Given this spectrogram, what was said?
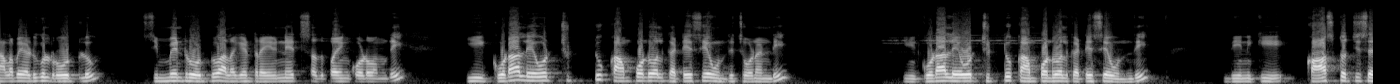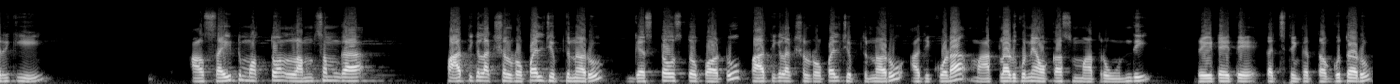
నలభై అడుగుల రోడ్లు సిమెంట్ రోడ్డు అలాగే డ్రైనేజ్ సదుపాయం కూడా ఉంది. ఈ గుడా లేఅవుట్ చుట్టూ కాంపౌండ్ వాల్ కట్టేసే ఉంది చూడండి. ఈ గుడా లేఅవుట్ చుట్టూ కాంపౌండ్ వాల్ కట్టేసే ఉంది. దీనికి కాస్ట్ వచ్చేసరికి ఆ సైట్ మొత్తం లంసంగా పాతిక లక్షల రూపాయలు చెప్తున్నారు. గెస్ట్ హౌస్తో పాటు పాతిక లక్షల రూపాయలు చెప్తున్నారు. అది కూడా మాట్లాడుకునే అవకాశం మాత్రం ఉంది. రేట్ అయితే ఖచ్చితంగా తగ్గుతారు.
